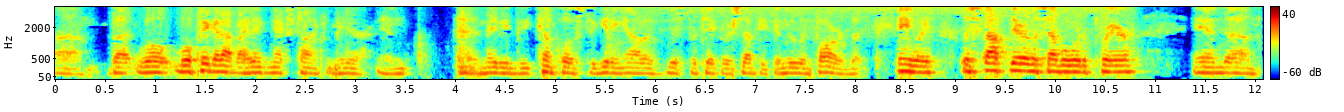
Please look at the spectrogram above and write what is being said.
Um, but we'll we'll pick it up, I think, next time from here, and, and maybe become close to getting out of this particular subject and moving forward. But anyway, let's stop there. Let's have a word of prayer, and um,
